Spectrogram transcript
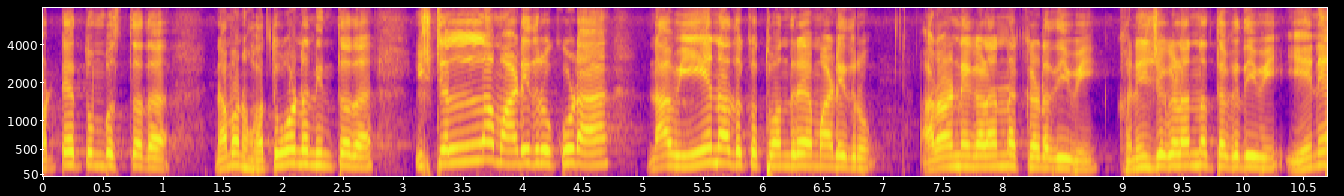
ಹೊಟ್ಟೆ ತುಂಬಿಸ್ತದ, ನಮ್ಮನ್ನು ಹೊತ್ಕೊಂಡು ನಿಂತದ. ಇಷ್ಟೆಲ್ಲ ಮಾಡಿದರೂ ಕೂಡ ನಾವು ಏನು ಅದಕ್ಕೆ ತೊಂದರೆ ಮಾಡಿದರು? ಅರಣ್ಯಗಳನ್ನು ಕಡ್ದೀವಿ, ಖನಿಜಗಳನ್ನು ತೆಗೆದೀವಿ, ಏನೇ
